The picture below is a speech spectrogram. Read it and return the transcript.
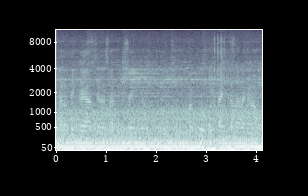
narating ko yan sinasabi ko sa inyo mag full time na talaga ako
